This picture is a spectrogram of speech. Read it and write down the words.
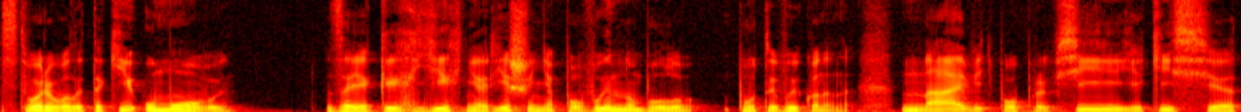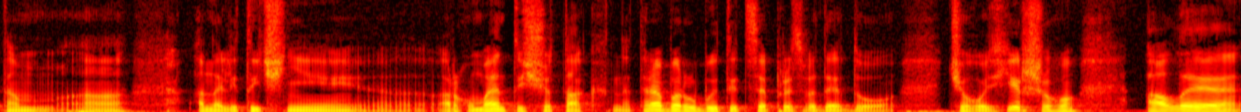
створювали такі умови, за яких їхнє рішення повинно було бути виконане, навіть попри всі якісь е, там а, аналітичні е, аргументи, що так не треба робити, це призведе до чогось гіршого. Але,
